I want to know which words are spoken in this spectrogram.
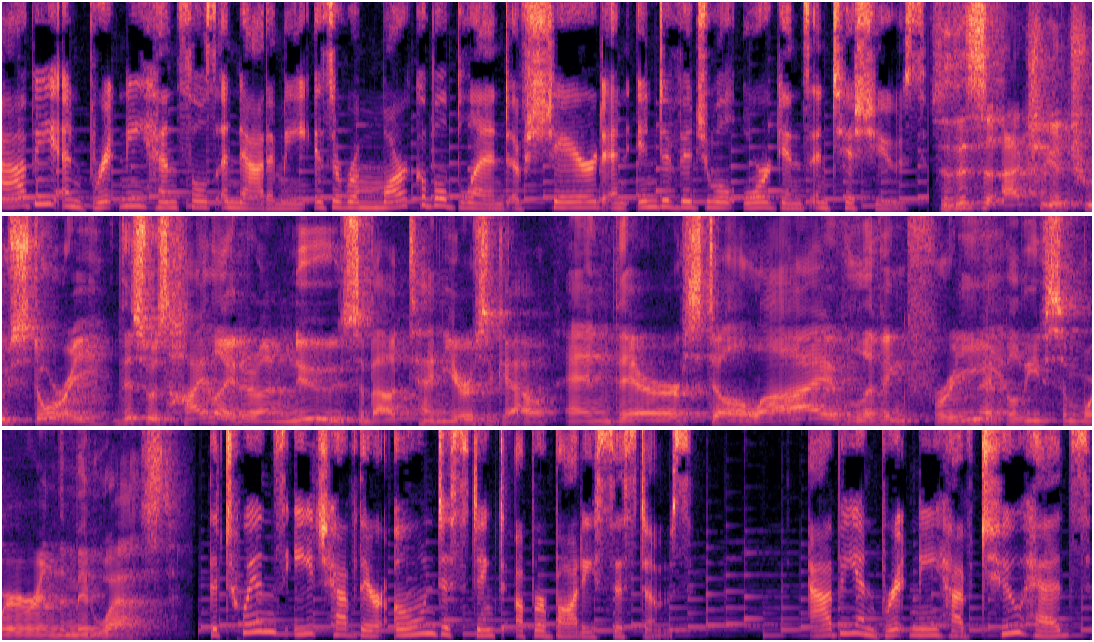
Abby and Brittany Hensel's anatomy is a remarkable blend of shared and individual organs and tissues. So, this is actually a true story. This was highlighted on news about 10 years ago, and they're still alive, living free, I believe, somewhere in the Midwest. The twins each have their own distinct upper body systems. Abby and Brittany have two heads,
